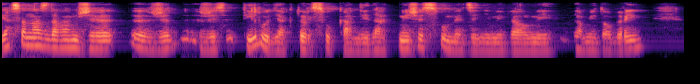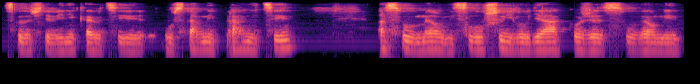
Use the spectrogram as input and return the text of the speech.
ja sa nazdávam, že, e, že, že tí ľudia, ktorí sú kandidátmi, že sú medzi nimi veľmi, veľmi dobrí, skutočne vynikajúci ústavní právnici, a sú veľmi slušní ľudia, akože sú veľmi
